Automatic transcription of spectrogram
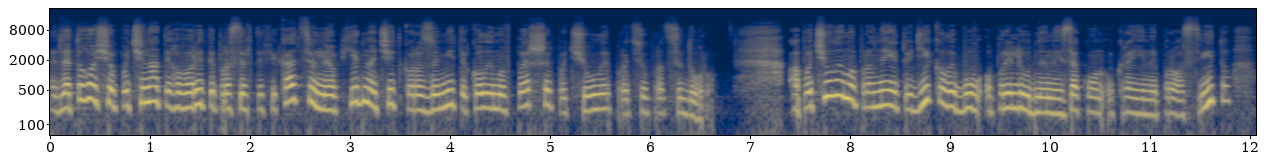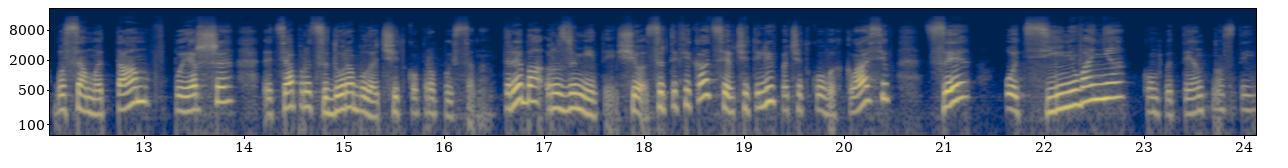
Для того, щоб починати говорити про сертифікацію, необхідно чітко розуміти, коли ми вперше почули про цю процедуру. А почули ми про неї тоді, коли був оприлюднений закон України про освіту, бо саме там вперше ця процедура була чітко прописана. Треба розуміти, що сертифікація вчителів початкових класів це оцінювання компетентностей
